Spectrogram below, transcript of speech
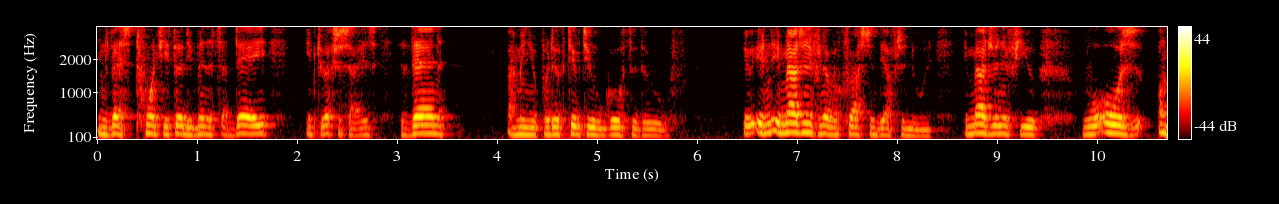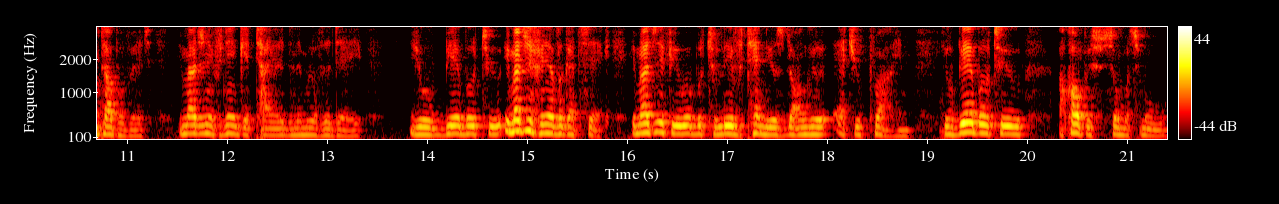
invest 20, 30 minutes a day into exercise, then, I mean, your productivity will go through the roof. Imagine if you never crashed in the afternoon. Imagine if you were always on top of it. Imagine if you didn't get tired in the middle of the day. You'll be able to. Imagine if you never got sick. Imagine if you were able to live 10 years longer at your prime. You'll be able to accomplish so much more.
